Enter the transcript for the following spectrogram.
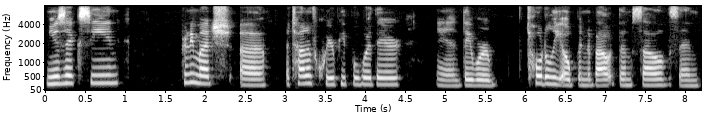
music scene. Pretty much uh, a ton of queer people were there, and they were totally open about themselves and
